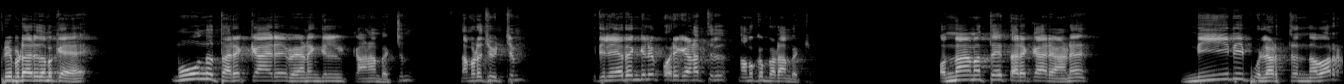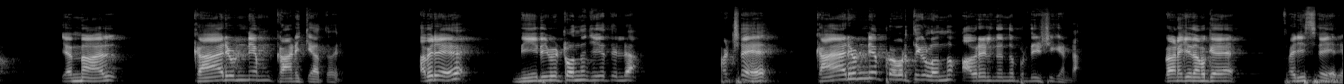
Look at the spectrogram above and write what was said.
പ്രിയപ്പെട്ടവർ നമുക്ക് മൂന്ന് തരക്കാരെ വേണമെങ്കിൽ കാണാൻ പറ്റും. നമ്മുടെ ചുറ്റും ഇതിലേതെങ്കിലും ഒരു ഗണത്തിൽ നമുക്കും പെടാൻ പറ്റും. ഒന്നാമത്തെ തരക്കാരാണ് നീതി പുലർത്തുന്നവർ. എന്നാൽ കാരുണ്യം കാണിക്കാത്തവർ അവർ നീതി വിട്ടൊന്നും ചെയ്യത്തില്ല. പക്ഷേ കാരുണ്യ പ്രവൃത്തികളൊന്നും അവരിൽ നിന്നും പ്രതീക്ഷിക്കേണ്ട. വേണമെങ്കിൽ നമുക്ക് ഫരിസേര്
